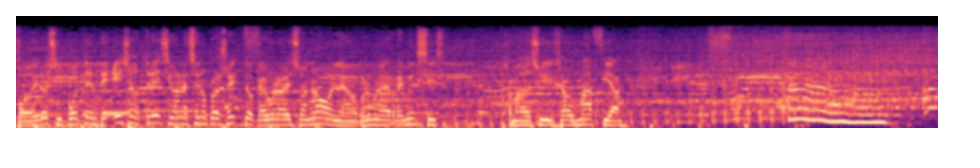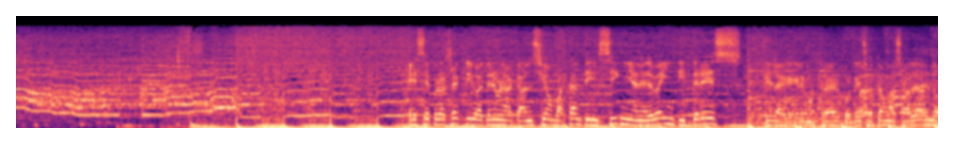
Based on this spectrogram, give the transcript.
poderoso y potente. Ellos tres iban a hacer un proyecto que alguna vez sonó en la columna de remixes llamado Swedish House Mafia. Ese proyecto iba a tener una canción bastante insignia en el 23, que es la que queremos traer porque de eso estamos hablando.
